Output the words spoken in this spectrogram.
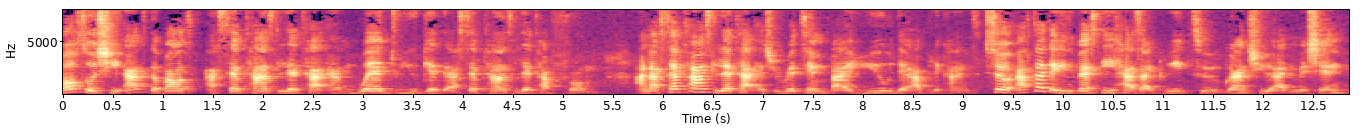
Also, she asked about acceptance letter and where do you get the acceptance letter from an acceptance letter is written by you the applicant so after the university has agreed to grant you admission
